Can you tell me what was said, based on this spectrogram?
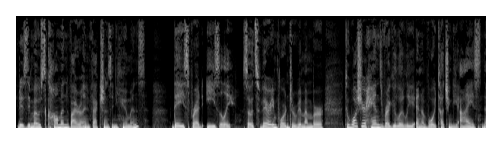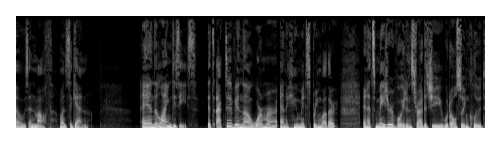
It is the most common viral infections in humans. They spread easily. So it's very important to remember to wash your hands regularly and avoid touching the eyes, nose, and mouth once again and the Lyme disease. It's active in a warmer and a humid spring weather, and its major avoidance strategy would also include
